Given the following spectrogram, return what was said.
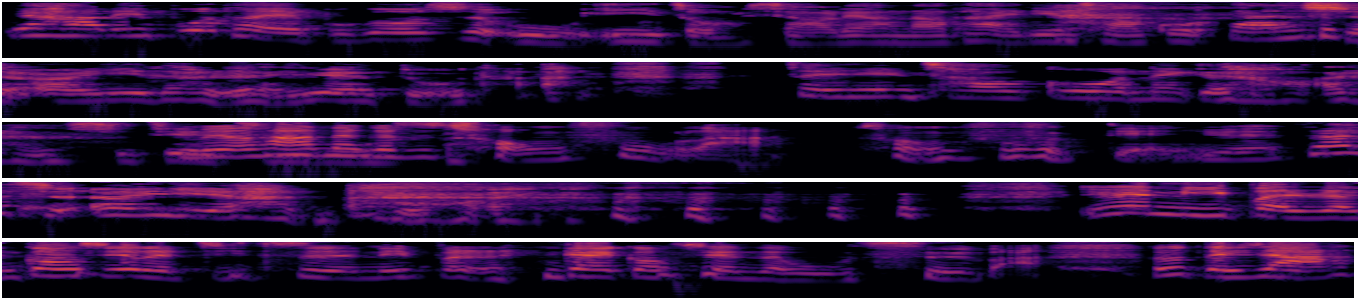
因为《哈利波特》也不过是五亿总销量，然后他已经超过三十二亿的人阅读他。这已经超过那个华人世界，没有，他那个是重复啦，重复点阅三十二亿也很多哎，因为你本人贡献了几次，你本人应该贡献了五次吧？我说等一下，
